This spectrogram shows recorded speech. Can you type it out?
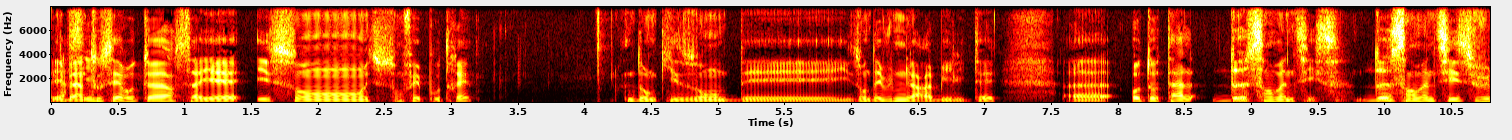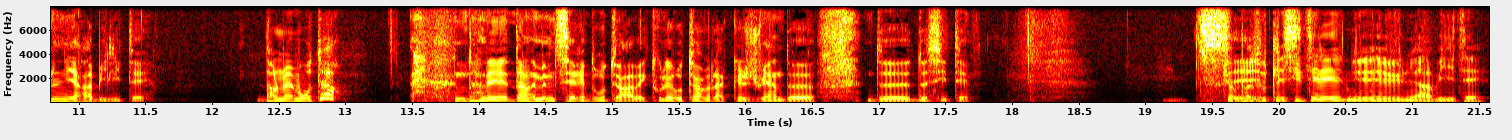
Et ben Merci. tous ces routeurs, ça y est, ils sont, ils se sont fait poutrer. Donc ils ont des, ils ont des vulnérabilités. Euh, au total, 226. 226 vulnérabilités. Dans le même routeur? Dans, les, dans la même série de routeurs, avec tous les routeurs là que je viens de, de, de citer. Tu vas pas toutes les citer, les vulnérabilités?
